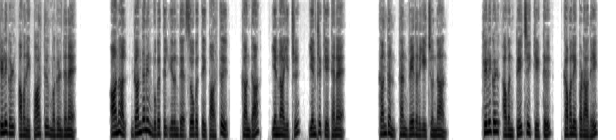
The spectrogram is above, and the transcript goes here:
கிளிகள் அவனை பார்த்து மகிழ்ந்தன. ஆனால் கந்தனின் முகத்தில் இருந்த சோகத்தை பார்த்து கந்தா என்னாயிற்று? என்று கேட்டன. கந்தன் தன் வேதனையைச் சொன்னான். கிளிகள் அவன் பேச்சைக் கேட்டு கவலைப்படாதே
